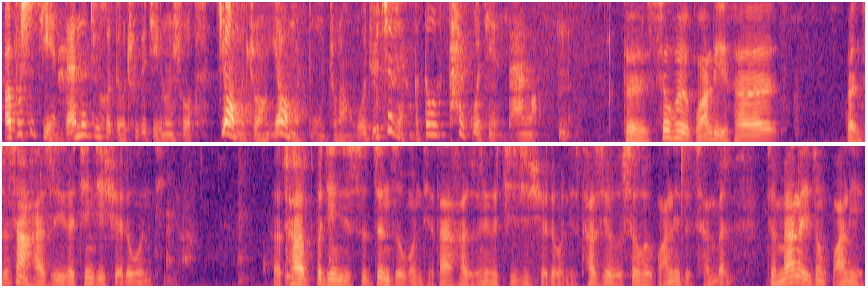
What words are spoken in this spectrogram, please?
而不是简单的最后得出一个结论说要么装，要么不装。我觉得这两个都太过简单了，嗯。对社会管理，它本质上还是一个经济学的问题啊。呃，它不仅仅是政治问题，它还是一个经济学的问题。它是有个社会管理的成本，怎么样的一种管理，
